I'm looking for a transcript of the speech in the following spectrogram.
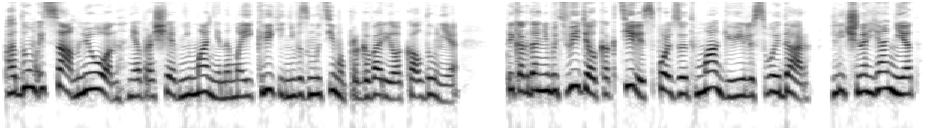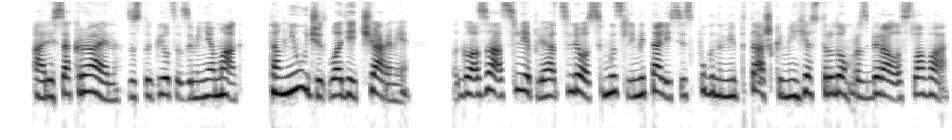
«Подумай сам, Леон!» Не обращая внимания на мои крики, невозмутимо проговорила колдунья. «Ты когда-нибудь видел, как Тиль использует магию или свой дар? Лично я нет». «Арис Акраин», — заступился за меня маг. «Там не учат владеть чарами». Глаза ослепли от слез, мысли метались испуганными пташками, я с трудом разбирала слова.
